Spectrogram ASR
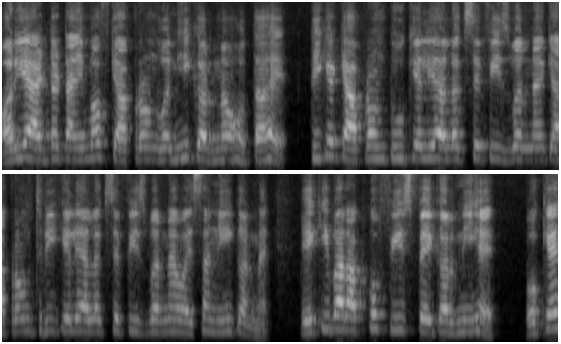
और ये at the time of CAP round one ही करना होता है। ठीक है कैपराउंड टू के लिए अलग से फ़ीस भरना है कैपराउंड थ्री के लिए अलग से फ़ीस भरना है, वैसा नहीं करना है। एक ही बार आपको फ़ीस पे करनी है ओके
